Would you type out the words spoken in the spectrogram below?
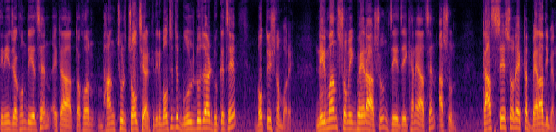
তিনি যখন দিয়েছেন এটা তখন ভাঙচুর চলছে আর কি। তিনি বলছেন যে বুলডোজার ঢুকেছে বত্রিশ নম্বরে। নির্মাণ শ্রমিক ভাইয়েরা আসুন, যে যেখানে আছেন আসুন। কাজ শেষ হলে একটা বেড়া দিবেন,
